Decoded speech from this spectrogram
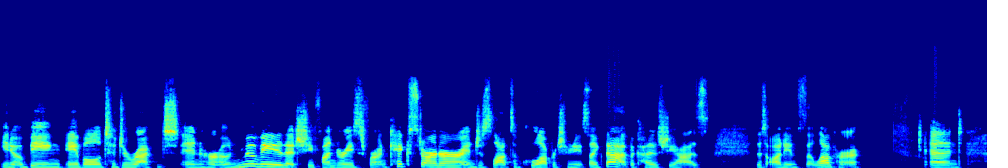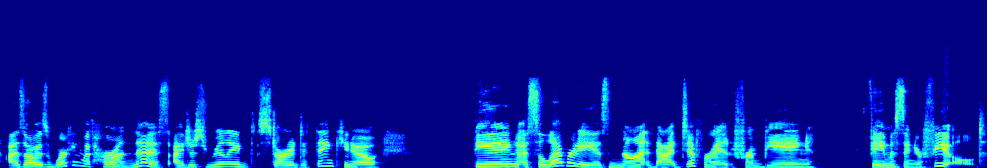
you know, being able to direct in her own movie that she fundraised for on Kickstarter and just lots of cool opportunities like that because she has this audience that love her. And as I was working with her on this, I just really started to think, you know, being a celebrity is not that different from being famous in your field.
